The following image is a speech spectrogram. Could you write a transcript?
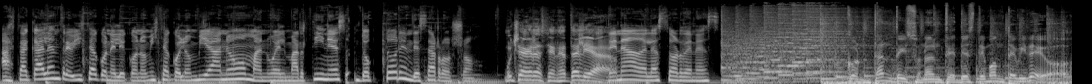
Hasta acá la entrevista con el economista colombiano Manuel Martínez, doctor en desarrollo. Muchas gracias, Natalia. De nada, las órdenes. Contante y sonante desde Montevideo.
